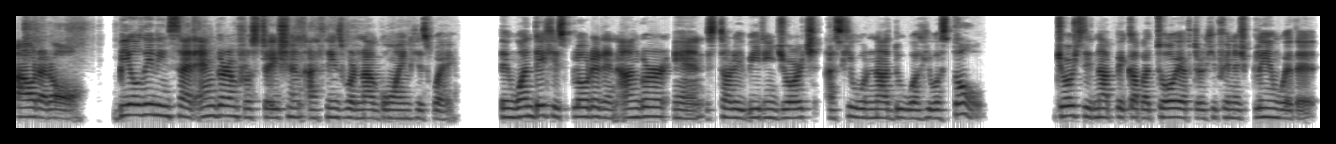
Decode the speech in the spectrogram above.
out at all, building inside anger and frustration as things were not going his way. Then one day he exploded in anger and started beating George as he would not do what he was told. George did not pick up a toy after he finished playing with it.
